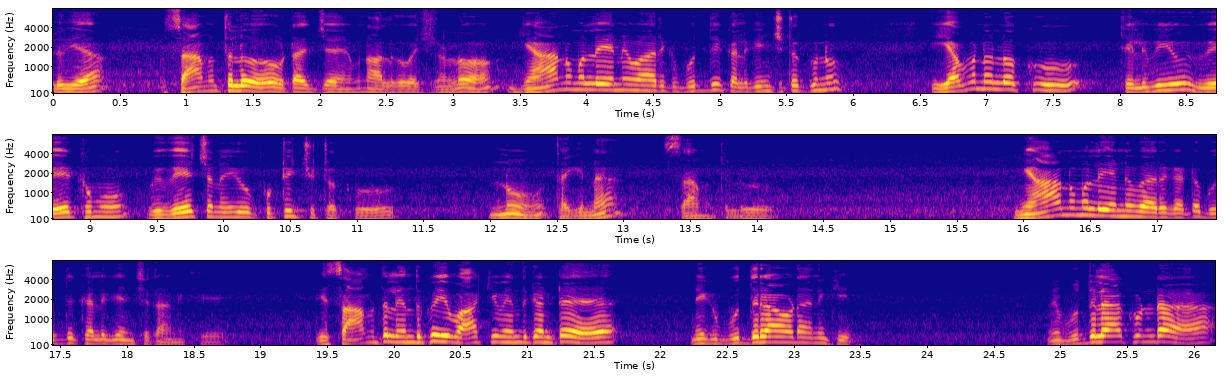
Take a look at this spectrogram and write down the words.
లుయ సామెతలో ఒకటి అధ్యాయం నాలుగో వచనంలో జ్ఞానము లేని వారికి బుద్ధి కలిగించుటకును యవనులకు తెలివియు వివేకము వివేచనయు పుట్టించుటకు ను తగిన సామెతలు. జ్ఞానము లేని వారి గట్ట బుద్ధి కలిగించడానికి. ఈ సామెతలు ఎందుకు ఈ వాక్యం ఎందుకంటే నీకు బుద్ధి రావడానికి. నీ బుద్ధి లేకుండా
